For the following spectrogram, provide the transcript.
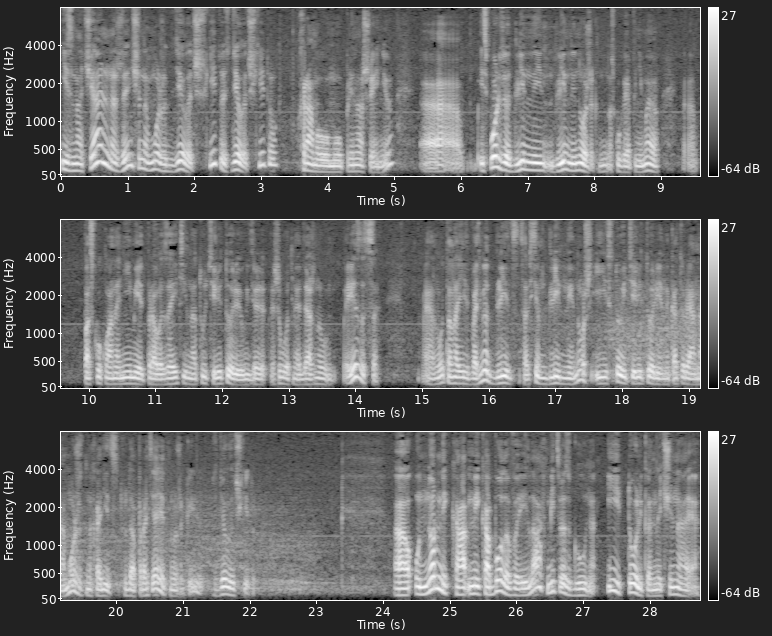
изначально женщина может делать шхиту, сделать шхиту храмовому приношению, а, используя длинный, длинный ножик. Ну, насколько я понимаю, а, поскольку она не имеет права зайти на ту территорию, где животное должно резаться, вот она возьмет длин, совсем длинный нож и из той территории, на которой она может находиться, туда протянет ножик и сделает шхиту. У норм Микабола Ваилах Митвас Гуна. И только начиная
